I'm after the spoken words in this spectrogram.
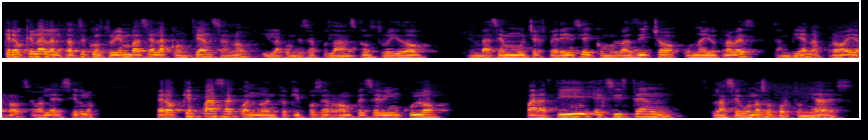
creo que la lealtad se construye en base a la confianza, ¿no? Y la confianza pues la has construido en base a mucha experiencia y como lo has dicho una y otra vez, también a prueba y error, se vale decirlo. Pero ¿qué pasa cuando en tu equipo se rompe ese vínculo? Para ti existen las segundas oportunidades.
